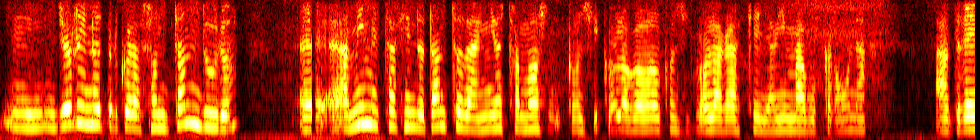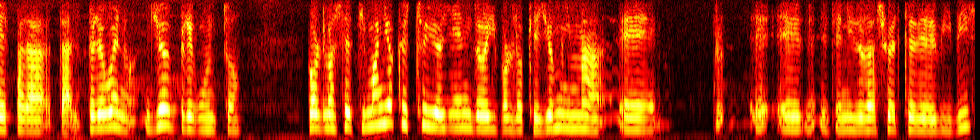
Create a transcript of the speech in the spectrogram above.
mm, yo le noto el corazón tan duro, eh, a mí me está haciendo tanto daño, estamos con psicólogos, con psicólogas, que ella misma busca una a tres para tal. Pero bueno, yo pregunto, por los testimonios que estoy oyendo y por lo que yo misma eh, he, he- tenido la suerte de vivir,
